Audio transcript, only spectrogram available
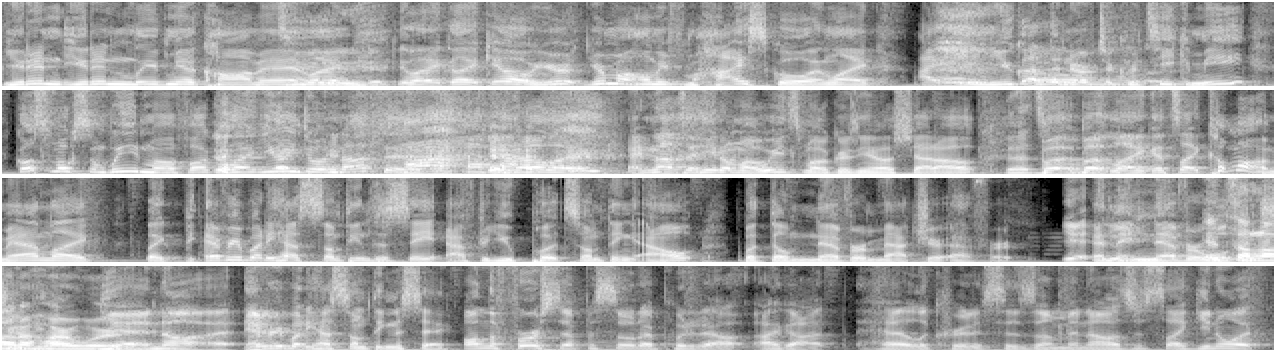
you didn't you didn't leave me a comment. Like Dude. you're like like yo, you're you're my homie from high school, and like I and you got the nerve to critique me. Go smoke some weed, motherfucker. Like you ain't doing nothing. you know, like and not to hate on my weed smokers. You know, shout out. That's but but like it's like come on, man. Like like everybody has something to say after you put something out, but they'll never match your effort. Yeah, and they you- never. will It's a lot of hard work. yeah, no. Uh, Everybody has something to say. on the first episode I put it out, I got hella criticism, and I was just like, you know what?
